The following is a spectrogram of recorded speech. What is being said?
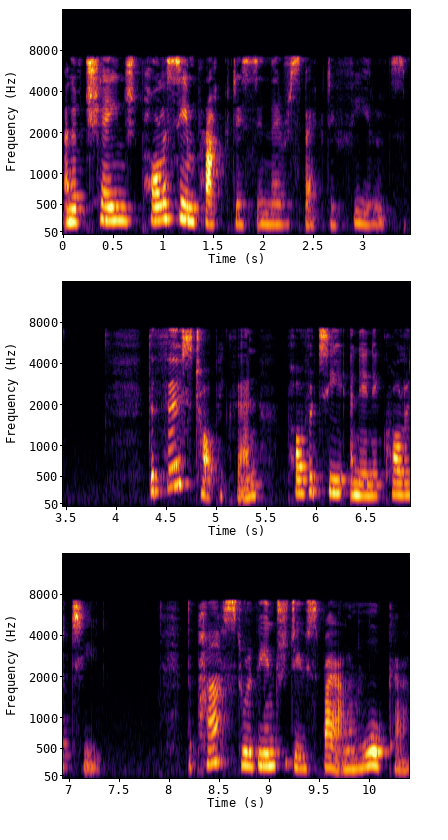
and have changed policy and practice in their respective fields. The first topic then, poverty and inequality. The past will be introduced by Alan Walker,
